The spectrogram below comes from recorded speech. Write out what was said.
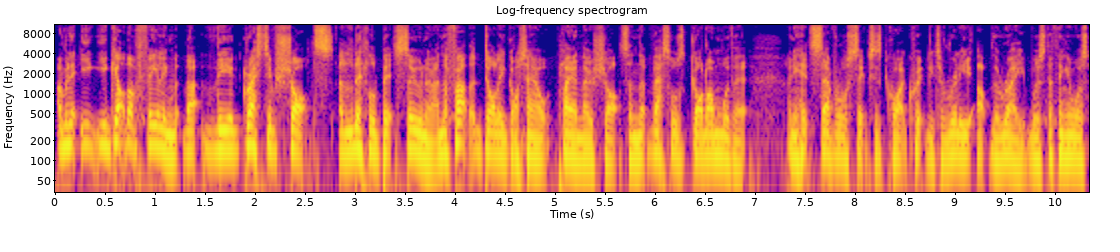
I mean, you, you get that feeling that, that the aggressive shots a little bit sooner, and the fact that Dolly got out playing those shots and that Wessels got on with it, and he hit several sixes quite quickly to really up the rate was the thing. Was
